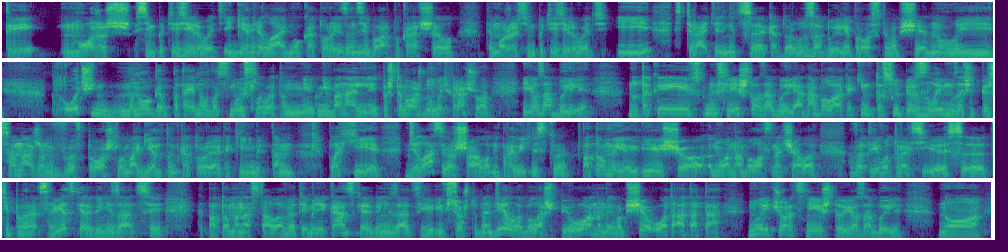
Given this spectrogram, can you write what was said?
ты можешь симпатизировать и Генри Лайму, который Занзибар покрошил, ты можешь симпатизировать и стирательнице, которую забыли просто вообще, ну и очень много потайного смысла в этом, не, не банальный. Потому что ты можешь думать, хорошо, ее забыли. Ну так и в смысле, и что забыли? Она была каким-то супер злым, значит, персонажем в, в прошлом, агентом, который какие-нибудь там плохие дела совершала на правительстве. Потом ее, еще, ну, она была сначала в этой вот России, э, типа советской организации, потом она стала в этой американской организации, и все, что она делала, была шпионом и вообще от а-та-та. Ну и черт с ней, что ее забыли. Но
